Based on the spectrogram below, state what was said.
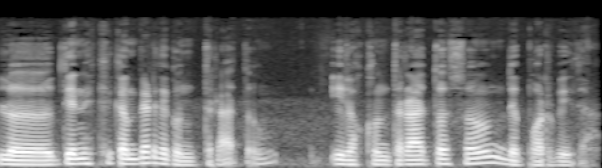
lo tienes que cambiar de contrato. Y los contratos son de por vida.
